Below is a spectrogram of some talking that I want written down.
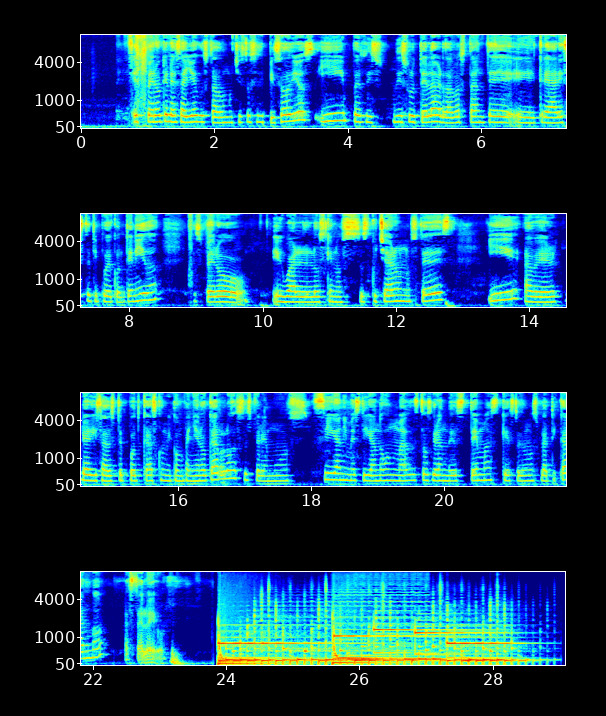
Espero que les haya gustado mucho estos episodios y pues disfruté la verdad bastante eh, crear este tipo de contenido. Espero igual los que nos escucharon ustedes y haber realizado este podcast con mi compañero Carlos. Esperemos sigan investigando aún más estos grandes temas que estuvimos platicando. Hasta luego.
